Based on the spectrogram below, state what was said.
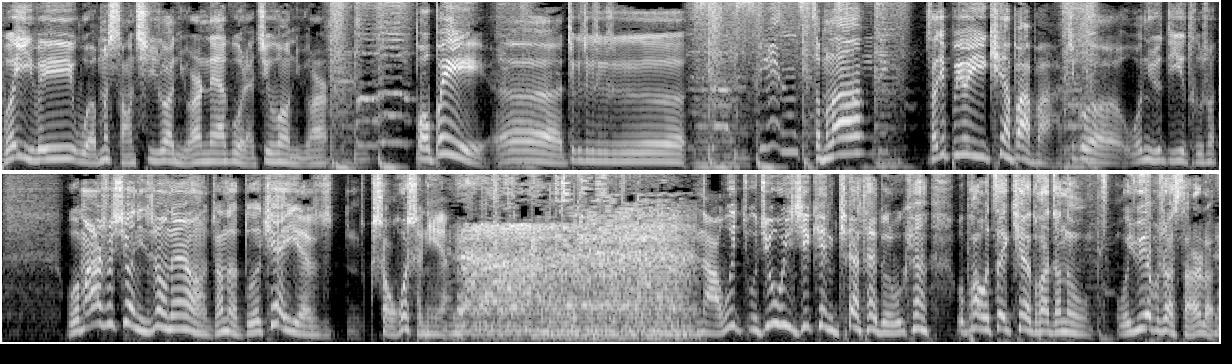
我以为我们生气让女儿难过了，就问女儿：“宝贝，呃，这个这个这个这个怎么了？咋就不愿意看爸爸？”结果我女儿低着头说：“我妈说像你这种男人，真的多看一眼少活十年。”那我我觉得我以前看你看太多了，我看我怕我再看的话，真的我约不上三儿了。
